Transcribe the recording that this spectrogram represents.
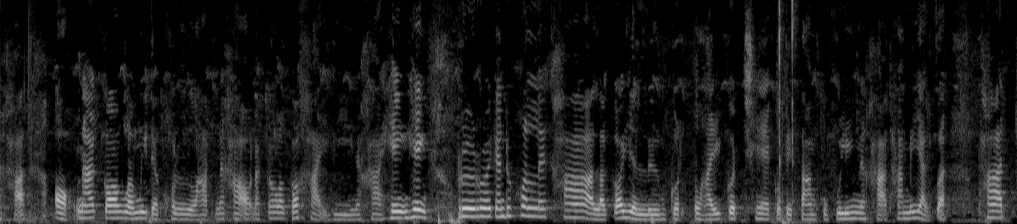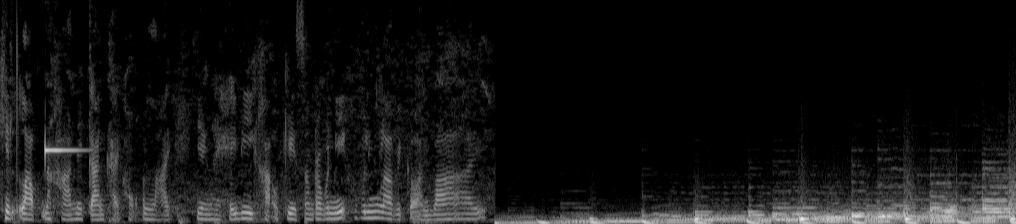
นะคะออกหน้ากล้องแล้วมีแต่คนรักนะคะ ออกหน้ากล้องแล้วก็ขายดีนะคะเฮงเฮงๆรวยๆกันทุกคนเลยค่ะ แล้วก็อย่าลืมกดไลค์กดแชร์กดติดตามกูฟูลิงนะคะ ถ้าไม่อยากจะพลาดเคล็ดลับนะคะ ในการขายของออนไลน์ยังไงให้ดีค่ะ โอเคสำหรับวันนี้กูฟูลิงลาไปก่อนบาย Thank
